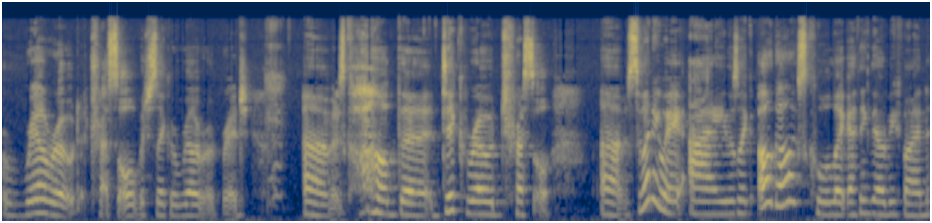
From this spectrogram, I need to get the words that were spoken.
railroad trestle which is like a railroad bridge. Um, it's called the Dick Road Trestle. Um, so anyway, I was like, oh, that looks cool. Like, I think that would be fun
